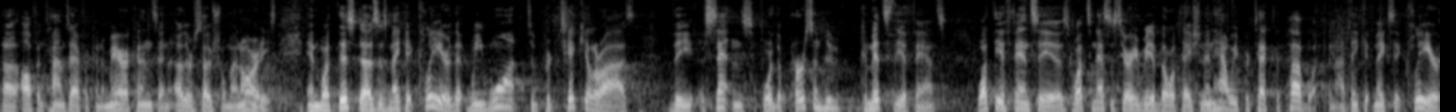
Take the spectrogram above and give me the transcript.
uh, oftentimes African Americans and other social minorities. And what this does is make it clear that we want to particularize the sentence for the person who commits the offense, what the offense is, what's necessary rehabilitation, and how we protect the public. And I think it makes it clear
